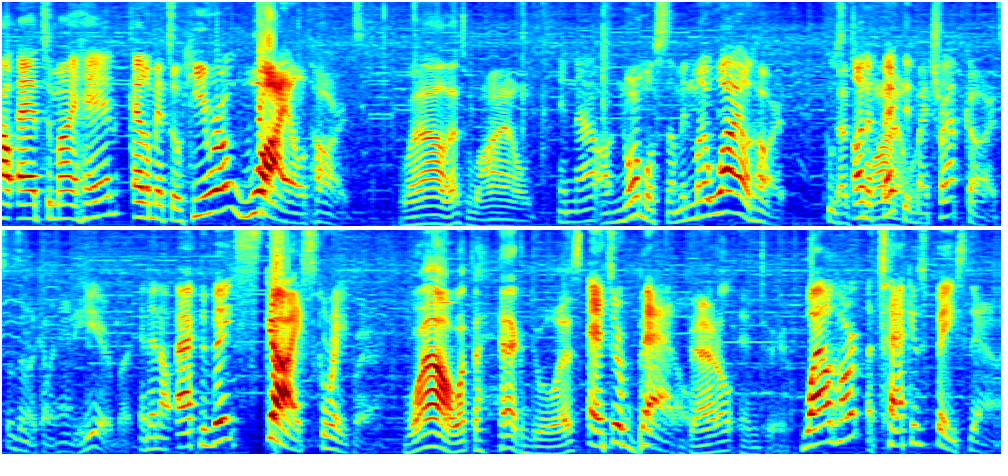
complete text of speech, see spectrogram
I'll add to my hand Elemental Hero Wild Heart. Wow, that's wild. And now I'll normal summon my Wild Heart, who's That's unaffected wild. by trap cards. Doesn't really come in handy here, but. And then I'll activate Skyscraper. Wow, what the heck, duelist? Enter battle. Battle entered. Wildheart, attack his face down.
